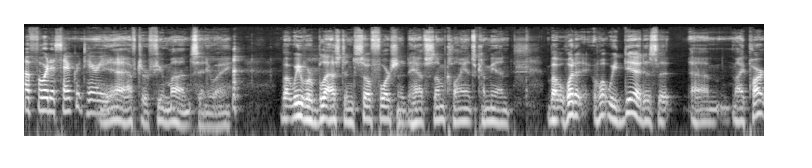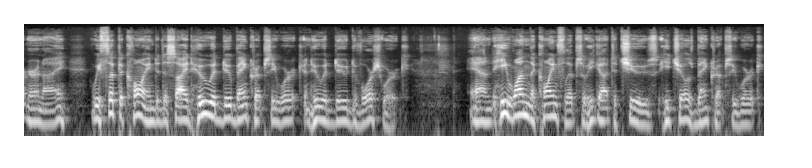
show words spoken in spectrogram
afford a secretary. Yeah, after a few months, anyway. but we were blessed and so fortunate to have some clients come in. But what it, what we did is that um, my partner and I we flipped a coin to decide who would do bankruptcy work and who would do divorce work. And he won the coin flip, so he got to choose. He chose bankruptcy work,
